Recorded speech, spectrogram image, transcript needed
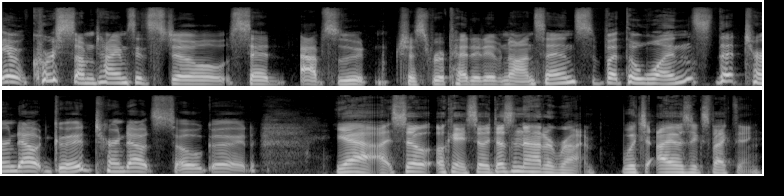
of course sometimes it's still said absolute just repetitive nonsense, but the ones that turned out good turned out so good. Yeah. So okay. So it doesn't know how to rhyme, which I was expecting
